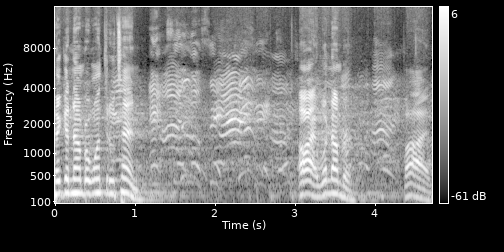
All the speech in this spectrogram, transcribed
Pick a number 1 through 10. All right, what number? 5.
